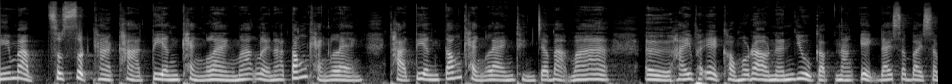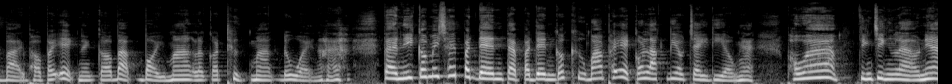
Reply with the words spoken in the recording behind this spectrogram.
นี่แบบสุดๆค่ะ ขาเตียงแข็งแรงมากเลยนะ ต้องแข็งแรง ขาเตียงต้องแข็งแรงถึงจะแบบว่า เออให้พระเอกของพวกเรานั้นอยู่กับนางเอกได้สบายๆ เพราะพระเอกเนี่ยก็แบบบ่อยมากแล้วก็ถึกมากด้วยนะคะ แต่นนี้ก็ไม่ใช่ประเด็น แต่ประเด็นก็คือว่าพระเอกก็รักเดียวใจเดียวไง เพราะว่าจริงๆ แล้วเนี่ย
